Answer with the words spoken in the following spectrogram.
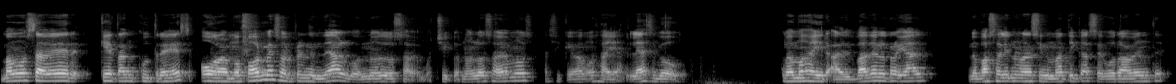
Vamos a ver qué tan cutre es. O a lo mejor me sorprenden de algo. No lo sabemos chicos, no lo sabemos. Así que vamos allá, let's go. Vamos a ir al Battle Royale. Nos va a salir una cinemática seguramente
